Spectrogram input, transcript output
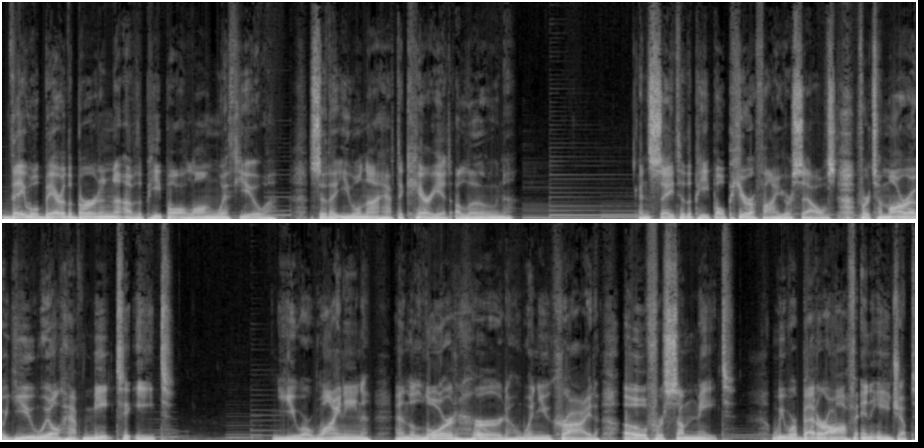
They will bear the burden of the people along with you, so that you will not have to carry it alone and say to the people, Purify yourselves, for tomorrow you will have meat to eat. You were whining, and the Lord heard when you cried, Oh, for some meat! We were better off in Egypt.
